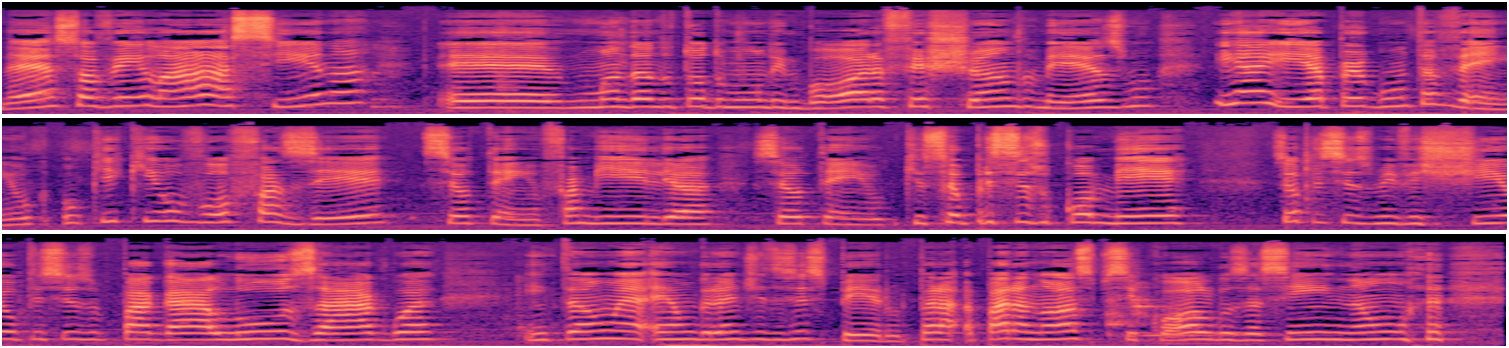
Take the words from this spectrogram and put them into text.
né? Só vem lá, assina, é, mandando todo mundo embora, fechando mesmo. E aí a pergunta vem: o, o que que eu vou fazer se eu tenho família, se eu tenho que se eu preciso comer, se eu preciso me vestir, eu preciso pagar luz, água. Então é, é um grande desespero. Para, para nós psicólogos, assim, não.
